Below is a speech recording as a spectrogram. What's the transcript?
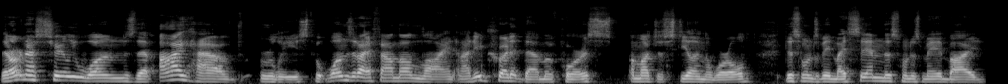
that aren't necessarily ones that I have released, but ones that I found online, and I did credit them, of course. I'm not just stealing the world. This one's made by Sym, this one is made by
